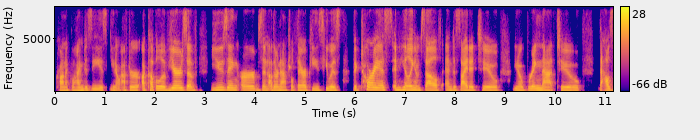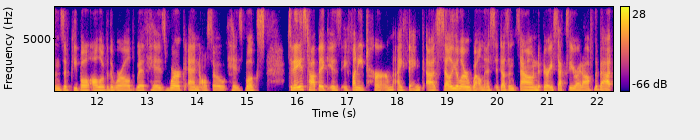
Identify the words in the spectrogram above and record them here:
chronic Lyme disease. You know, after a couple of years of using herbs and other natural therapies, he was victorious in healing himself and decided to, you know, bring that to thousands of people all over the world with his work and also his books. Today's topic is a funny term, I think, uh, cellular wellness. It doesn't sound very sexy right off the bat,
